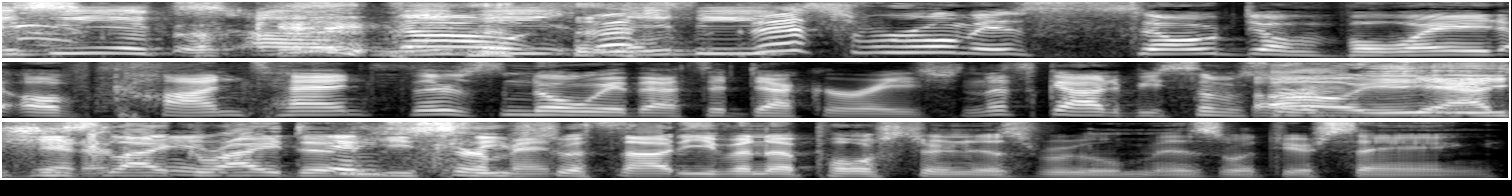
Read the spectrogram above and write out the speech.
does. maybe it's Okay. uh, No, this, maybe this room is so devoid of content. There's no way that's a decoration. That's got to be some sort Oh, of he, gadget he's like in- right, and he sleeps instrument. with not even a poster in his room, is what you're saying.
